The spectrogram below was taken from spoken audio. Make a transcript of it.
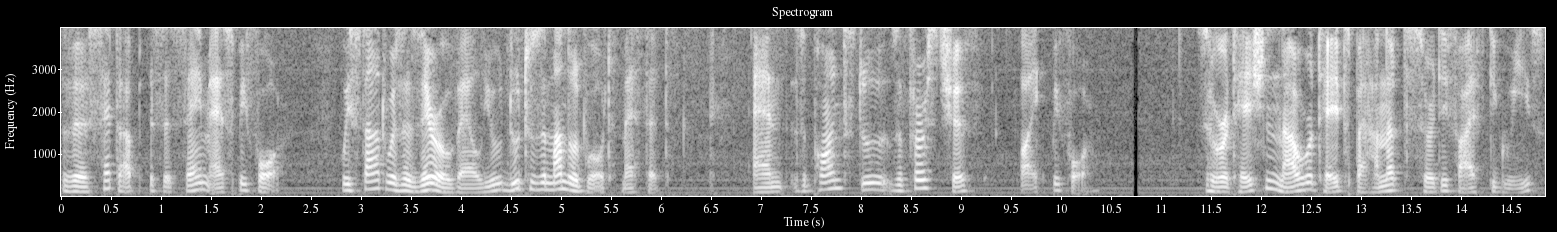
The setup is the same as before. We start with a zero value due to the Mandelbrot method, and the points do the first shift like before. The rotation now rotates by 135 degrees,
